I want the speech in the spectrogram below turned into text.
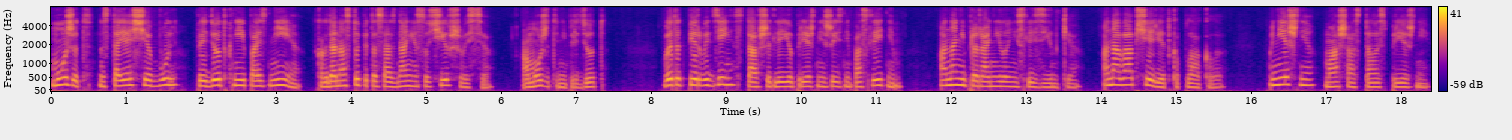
Может, настоящая боль придет к ней позднее, когда наступит осознание случившегося, а может и не придет. В этот первый день, ставший для ее прежней жизни последним, она не проронила ни слезинки. Она вообще редко плакала. Внешне Маша осталась прежней.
